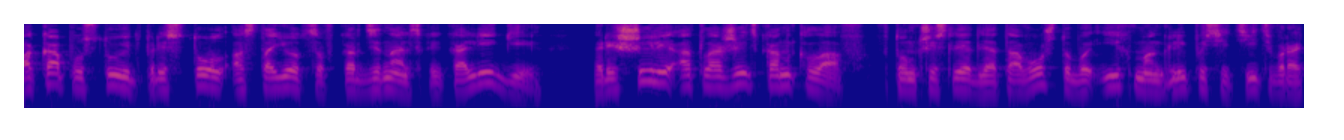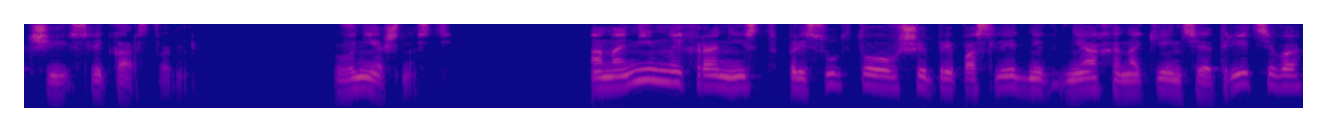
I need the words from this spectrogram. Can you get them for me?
пока пустует престол, остается в кардинальской коллегии, решили отложить конклав, в том числе для того, чтобы их могли посетить врачи с лекарствами. Внешность. Анонимный хронист, присутствовавший при последних днях Иннокентия III,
